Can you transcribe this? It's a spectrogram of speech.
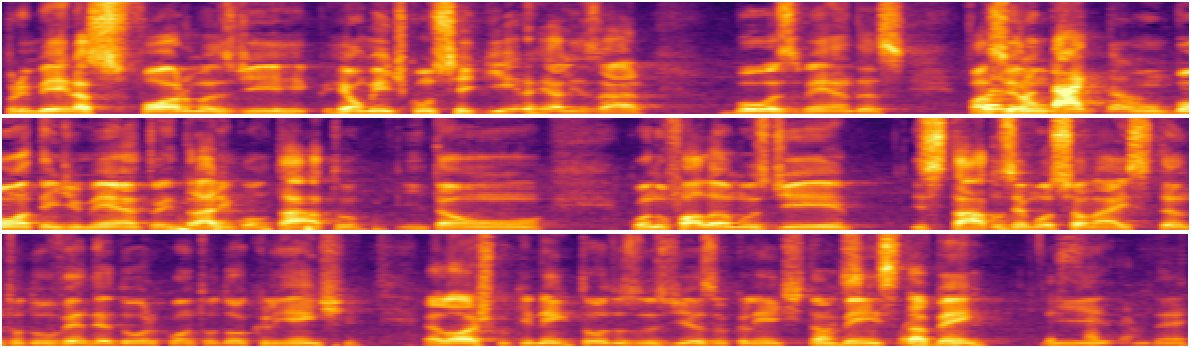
primeiras formas de realmente conseguir realizar boas vendas, fazer um, um bom atendimento, entrar em contato. Então, quando falamos de estados emocionais, tanto do vendedor quanto do cliente, é lógico que nem todos os dias o cliente também está bem. E, né,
